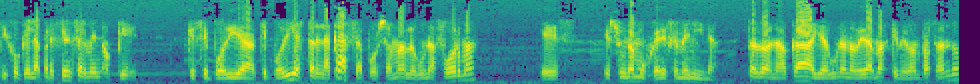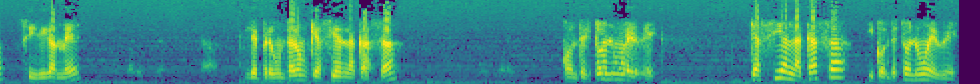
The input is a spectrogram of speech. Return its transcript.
dijo que la presencia al menos que, que se podía, que podía estar en la casa, por llamarlo de alguna forma, es, es una mujer, femenina. Perdón, acá hay alguna novedad más que me van pasando. Sí, díganme. Le preguntaron qué hacía en la casa. Contestó nueve. ¿Qué hacía en la casa? Y contestó nueve.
